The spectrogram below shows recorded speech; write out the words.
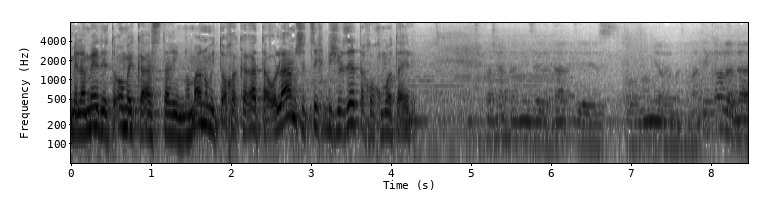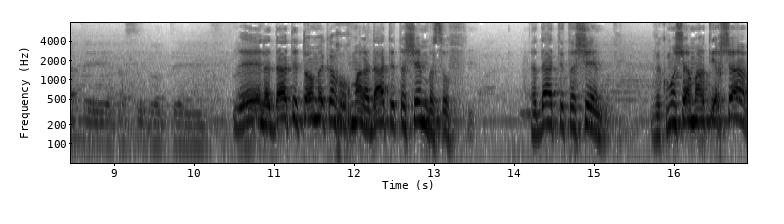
מלמד את עומק הסתרים. אמרנו מתוך הכרת העולם שצריך בשביל זה את החוכמות האלה. זה לדעת את עומק החוכמה, לדעת את השם בסוף. לדעת את השם. וכמו שאמרתי עכשיו,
